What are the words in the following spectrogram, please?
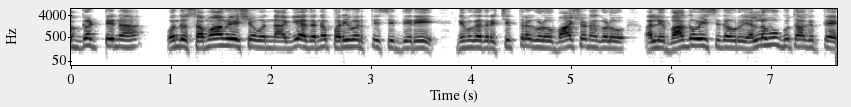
ಒಗ್ಗಟ್ಟಿನ ಒಂದು ಸಮಾವೇಶವನ್ನಾಗಿ ಅದನ್ನು ಪರಿವರ್ತಿಸಿದ್ದೀರಿ. ನಿಮಗದರ ಚಿತ್ರಗಳು, ಭಾಷಣಗಳು ಅಲ್ಲಿ ಭಾಗವಹಿಸಿದವರು ಎಲ್ಲವೂ ಗೊತ್ತಾಗುತ್ತೆ.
